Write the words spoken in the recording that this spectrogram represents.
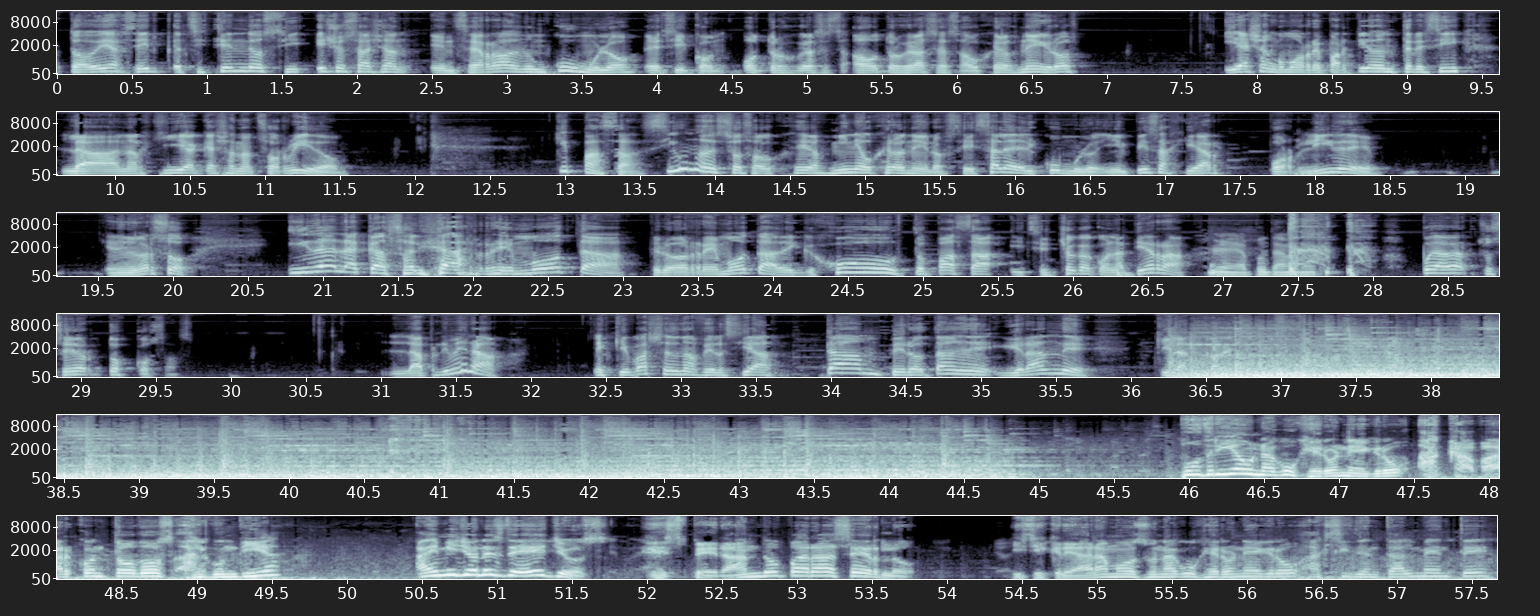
todavía seguir existiendo si ellos se hayan encerrado en un cúmulo, es decir, con otros gracias a otros gracias a agujeros negros, y hayan como repartido entre sí la energía que hayan absorbido. ¿Qué pasa? Si uno de esos agujeros, mini agujeros negros, se sale del cúmulo y empieza a girar por libre en el universo, y da la casualidad remota, pero remota, de que justo pasa y se choca con la Tierra, Mira la puta madre. puede haber suceder dos cosas. La primera es que vaya de una velocidad tan pero tan eh, grande que la atraviese ¿Podría un agujero negro acabar con todos algún día? Hay millones de ellos esperando para hacerlo. ¿Y si creáramos un agujero negro accidentalmente?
